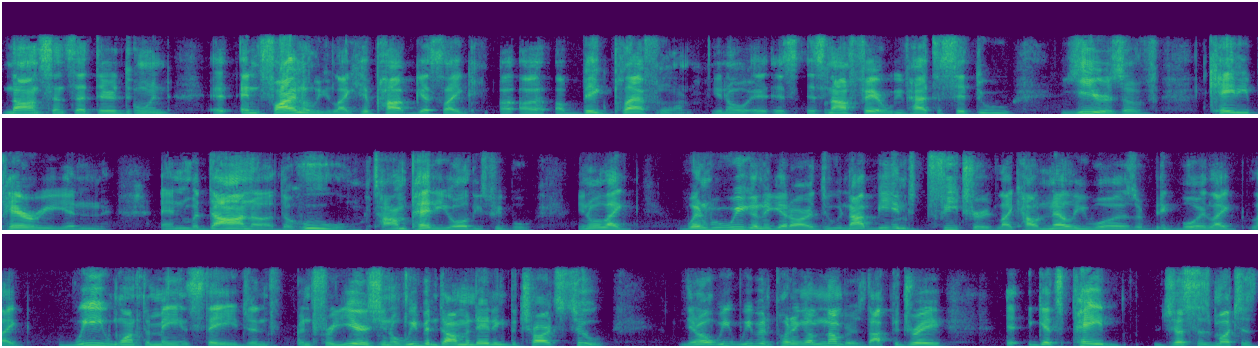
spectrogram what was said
nonsense that they're doing. And finally, like hip hop gets like a, a, big platform. You know, it, it's it's not fair. We've had to sit through years of Katy Perry and and Madonna, The Who, Tom Petty, all these people. You know, like when were we gonna get our due? Not being featured like how Nelly was or Big Boi. Like like we want the main stage, and and for years, you know, we've been dominating the charts too. You know, we we've been putting up numbers. Dr. Dre gets paid just as much as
